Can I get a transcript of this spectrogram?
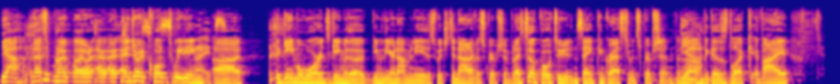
Yeah, that's when I, when I, I I enjoyed quote tweeting uh, the Game Awards, Game of the Game of the Year nominees, which did not have Inscription, but I still quote tweeted and saying congrats to Inscription. Yeah. um, because look, if I uh,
